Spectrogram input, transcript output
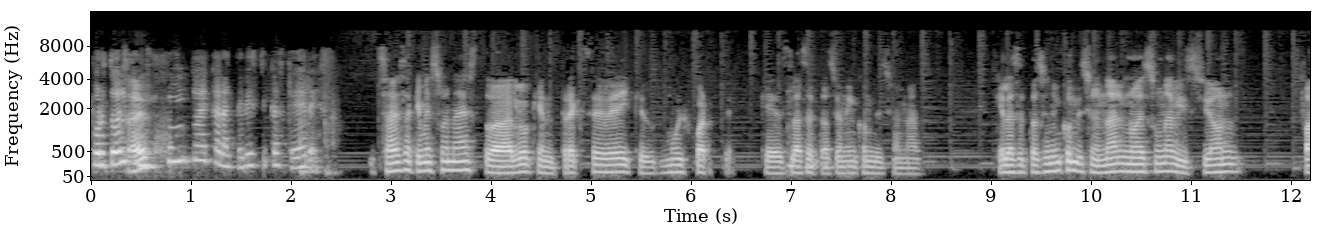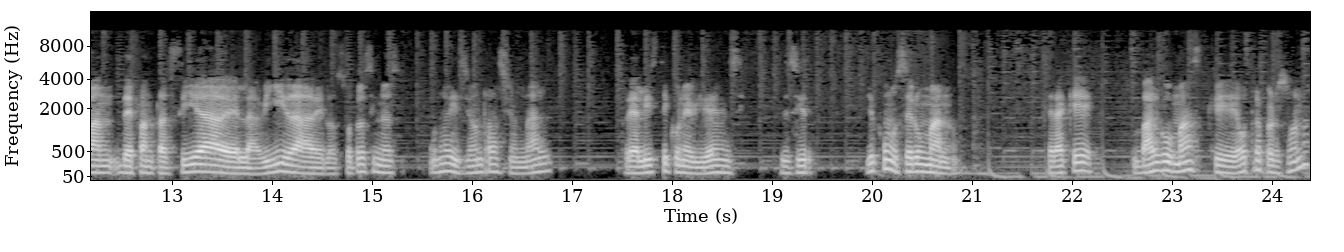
por todo el conjunto de características que eres. ¿Sabes a qué me suena esto? A algo que en Trek se ve y que es muy fuerte, que es la aceptación incondicional. Que la aceptación incondicional no es una visión de fantasía de la vida, de los otros, sino es una visión racional, realista y con evidencia. Es decir, yo como ser humano, ¿será que valgo más que otra persona?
